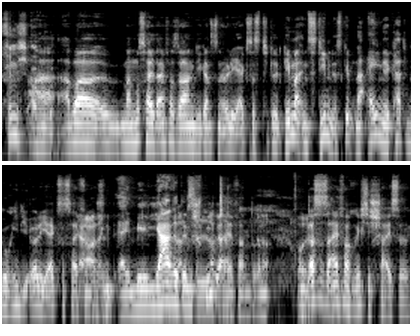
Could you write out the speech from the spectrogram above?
Finde ich auch Ah, cool. aber äh, man muss halt einfach sagen, die ganzen Early Access Titel, geh mal in Steam, es gibt eine eigene Kategorie, die Early Access heißt, da sind ey, Milliarden Spiele einfach drin. Und das ist einfach richtig scheiße.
